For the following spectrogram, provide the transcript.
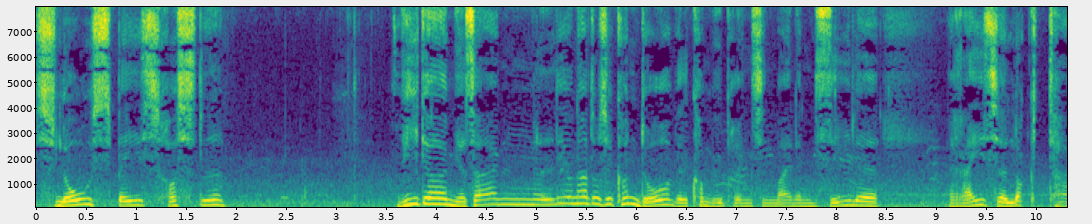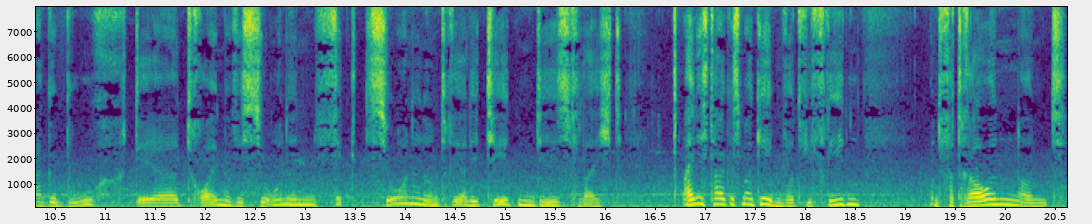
Slow Space Hostel wieder mir sagen, Leonardo Secundo, willkommen übrigens in meinem Seele Reise-Log-Tagebuch der Träume, Visionen, Fiktionen und Realitäten, die es vielleicht eines Tages mal geben wird, wie Frieden und Vertrauen und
